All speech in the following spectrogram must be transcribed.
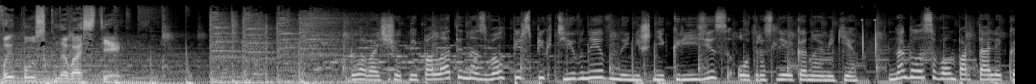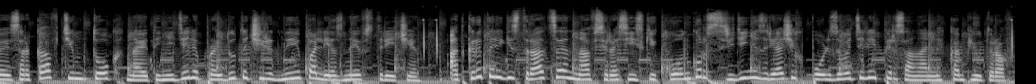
Выпуск новостей. Глава счетной палаты назвал перспективные в нынешний кризис отрасли экономики. На голосовом портале КСРК в ТимТок на этой неделе пройдут очередные полезные встречи. Открыта регистрация на всероссийский конкурс среди незрячих пользователей персональных компьютеров.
